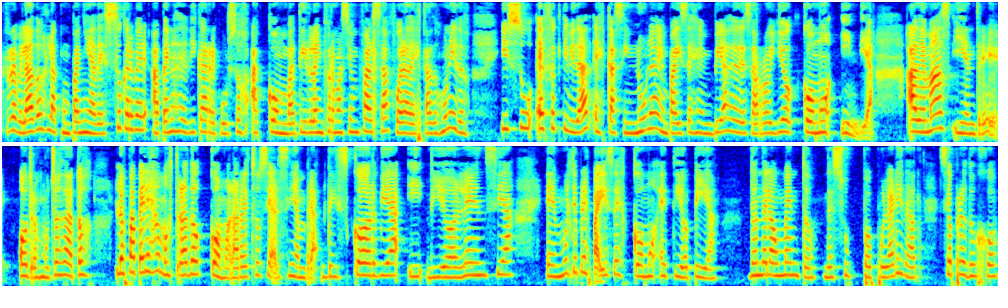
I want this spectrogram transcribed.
revelados, la compañía de Zuckerberg apenas dedica recursos a combatir la información falsa fuera de Estados Unidos y su efectividad es casi nula en países en vías de desarrollo como India. Además, y entre otros muchos datos, los papeles han mostrado cómo la red social siembra discordia y violencia en múltiples países como Etiopía, donde el aumento de su popularidad se produjo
